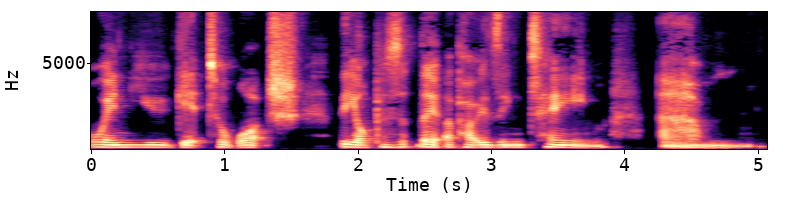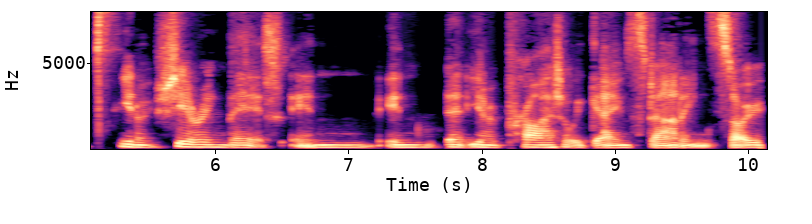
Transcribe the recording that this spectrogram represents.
when you get to watch the opposite, the opposing team, um, you know, sharing that in in uh, you know prior to a game starting. So.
